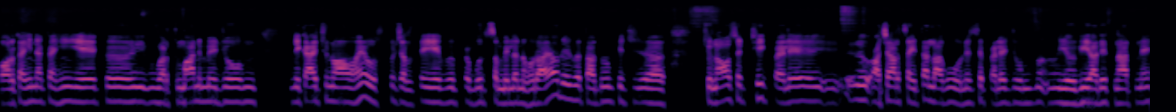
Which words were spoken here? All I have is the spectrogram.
और कहीं ना कहीं ये एक वर्तमान में जो निकाय चुनाव है, उसको चलते ये प्रबुद्ध सम्मेलन हो रहा है और ये बता दूँ कि चुनाव से ठीक पहले आचार संहिता लागू होने से पहले जो योगी आदित्यनाथ ने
